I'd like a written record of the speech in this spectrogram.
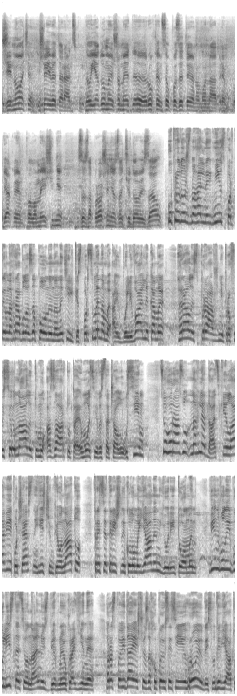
жіноча і ще й ветеранська. Ну я думаю, що ми е, рухаємося в позитивному напрямку. Дякуємо Коломийщині за запрошення, за чудовий зал. Упродовж змагальних днів спортивна гра була заповнена не тільки спортсменами, а й вболівальниками. Грали справжні професіонали, тому азарту та емоцій вистачало усім. Цього разу на глядацькій лаві почесний гість чемпіонату 30-річний коломиянин Юрій Томин. Він волейболіст національної збірної України. Розповідає, що захопився цією грою десь у 9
